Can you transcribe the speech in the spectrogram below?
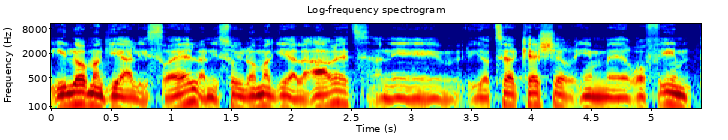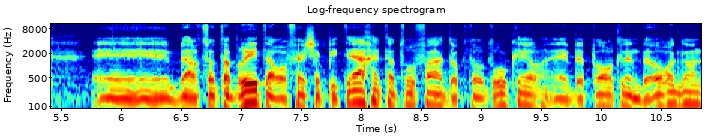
היא לא מגיעה לישראל, הניסוי לא מגיע לארץ, אני יוצר קשר עם אה, רופאים בארצות הברית, הרופא שפיתח את התרופה, דוקטור דרוקר אה, בפורטלנד באורגון,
